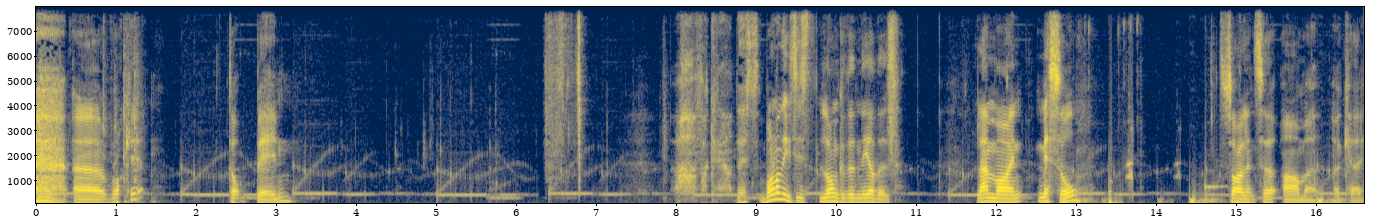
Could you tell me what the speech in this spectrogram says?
uh, rocket bin. Oh fucking hell! There's one of these is longer than the others. Landmine, missile, silencer, armor. Okay.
